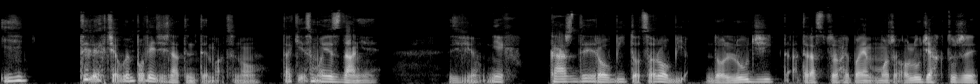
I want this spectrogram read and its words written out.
I tyle chciałbym powiedzieć na ten temat, no. Takie jest moje zdanie. Niech każdy robi to, co robi. Do ludzi, a teraz trochę powiem może o ludziach, którzy,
